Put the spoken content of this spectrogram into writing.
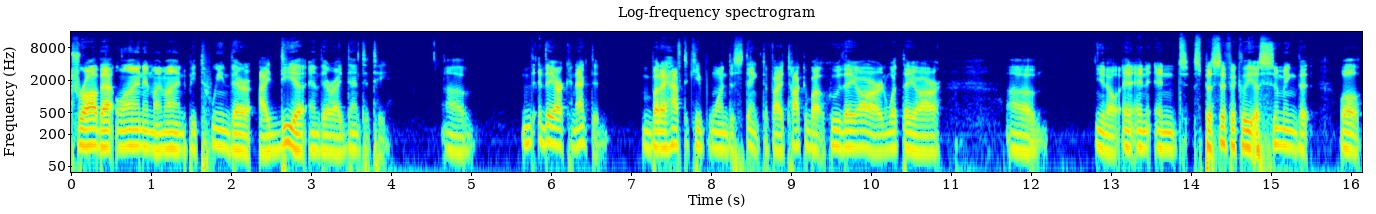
draw that line in my mind between their idea and their identity. Uh, they are connected, but I have to keep one distinct. If I talk about who they are and what they are, uh, you know, and, and, and specifically assuming that, well,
